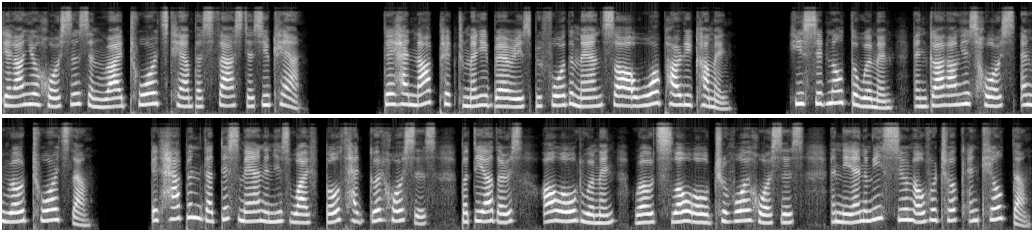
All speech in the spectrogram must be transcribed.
get on your horses and ride towards camp as fast as you can. They had not picked many berries before the man saw a war party coming. He signaled the women, and got on his horse and rode towards them. It happened that this man and his wife both had good horses, but the others, all old women, rode slow old travois horses, and the enemy soon overtook and killed them.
